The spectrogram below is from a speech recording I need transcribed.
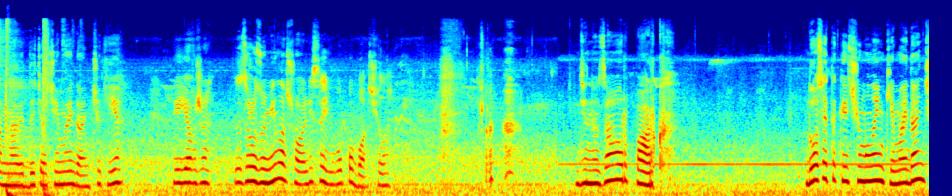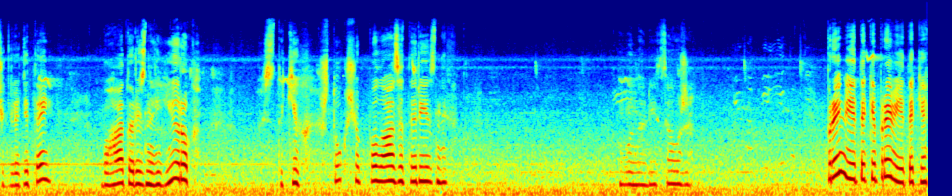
Там навіть дитячий майданчик є. І я вже зрозуміла, що Аліса його побачила. Дінозавр парк. Досить такий чималенький майданчик для дітей. Багато різних гірок, ось таких штук, щоб полазити різних. Вона ліса вже. Привітики, привітики.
